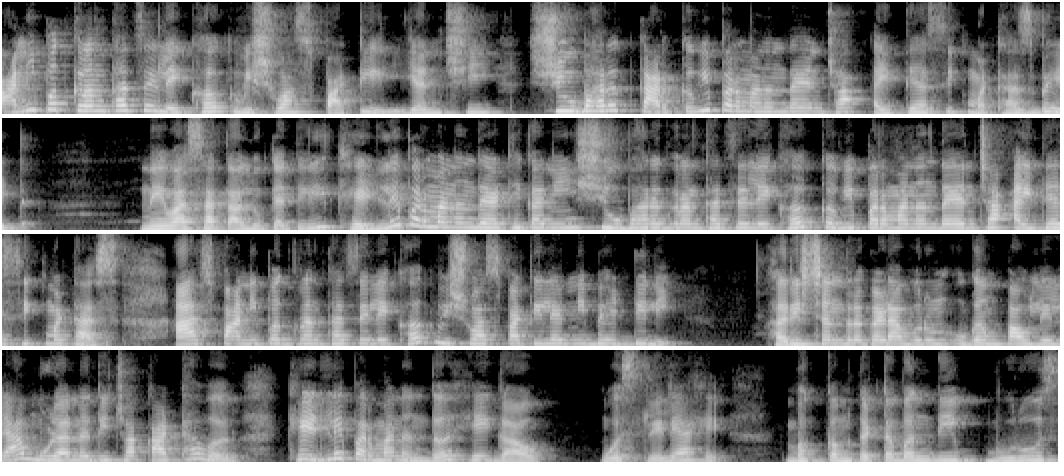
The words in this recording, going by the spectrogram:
पानिपत ग्रंथाचे लेखक विश्वास पाटील यांची शिवभारत कारकवी परमानंद यांच्या ऐतिहासिक मठास भेट. नेवासा तालुक्यातील खेडले परमानंद या ठिकाणी शिवभारत ग्रंथाचे लेखक कवी परमानंद यांच्या ऐतिहासिक मठास आज पानिपत ग्रंथाचे लेखक विश्वास पाटील यांनी भेट दिली. हरिश्चंद्रगडावरून उगम पावलेल्या मुळा नदीच्या काठावर खेडले परमानंद हे गाव वसलेले आहे. भक्कम तटबंदी बुरुज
